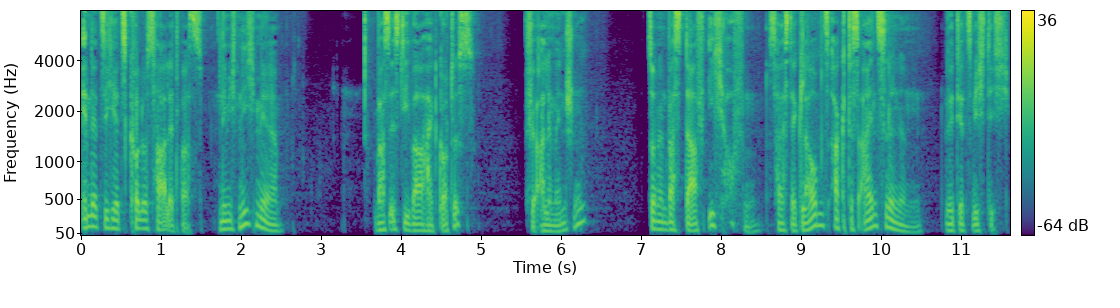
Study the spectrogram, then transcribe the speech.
ändert sich jetzt kolossal etwas. Nämlich nicht mehr, was ist die Wahrheit Gottes für alle Menschen, sondern was darf ich hoffen? Das heißt, der Glaubensakt des Einzelnen wird jetzt wichtig.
